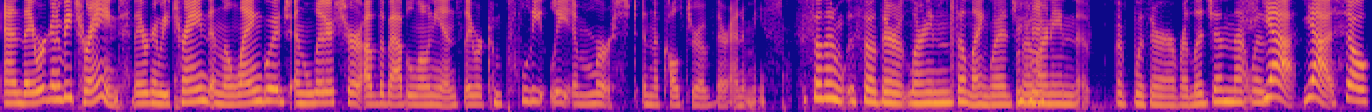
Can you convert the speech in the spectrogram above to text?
and they were going to be trained. They were going to be trained in the language and literature of the Babylonians. They were completely immersed in the culture of their enemies. So then, so they're learning the language. They're mm-hmm. learning. Uh, Was there a religion that was? Yeah, yeah. So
